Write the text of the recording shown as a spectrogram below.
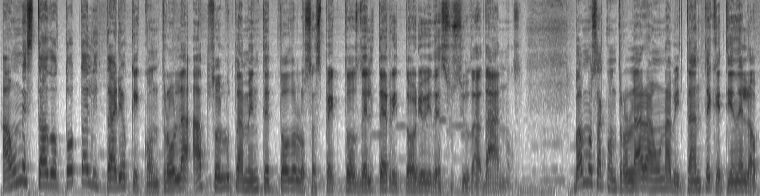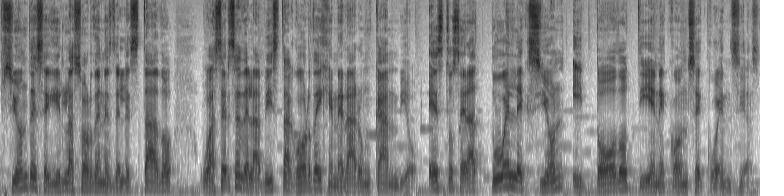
a un estado totalitario que controla absolutamente todos los aspectos del territorio y de sus ciudadanos. Vamos a controlar a un habitante que tiene la opción de seguir las órdenes del Estado o hacerse de la vista gorda y generar un cambio. Esto será tu elección y todo tiene consecuencias.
